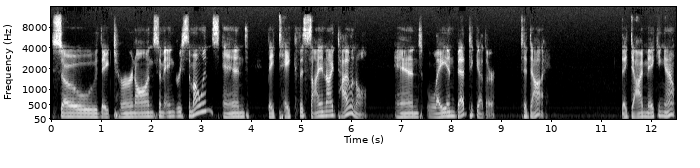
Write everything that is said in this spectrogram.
So they turn on some angry Samoans and they take the cyanide Tylenol and lay in bed together to die. They die making out.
